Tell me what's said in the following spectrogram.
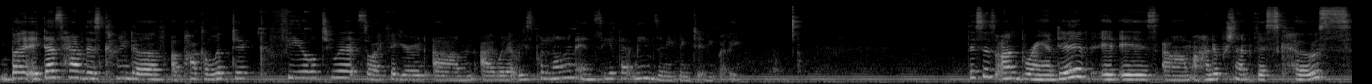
but it does have this kind of apocalyptic feel to it, so I figured um, I would at least put it on and see if that means anything to anybody. This is unbranded. It is 100% um, viscose.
